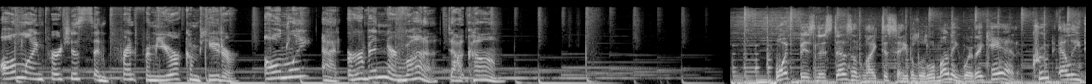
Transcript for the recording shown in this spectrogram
Online purchase and print from your computer. Only at urbannirvana.com. What business doesn't like to save a little money where they can? Crude LED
